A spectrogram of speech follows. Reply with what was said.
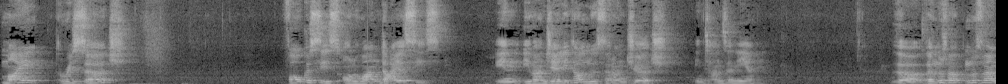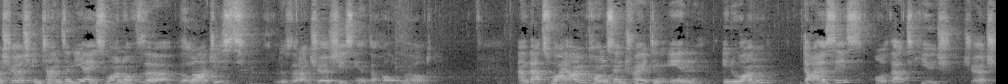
My research focuses on one diocese in Evangelical Lutheran Church in Tanzania. The, the Lutheran Church in Tanzania is one of the, the largest Lutheran churches in the whole world. And that's why I'm concentrating in, in one diocese of that huge church.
